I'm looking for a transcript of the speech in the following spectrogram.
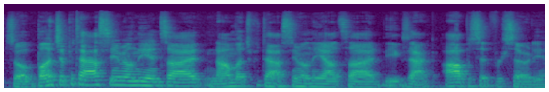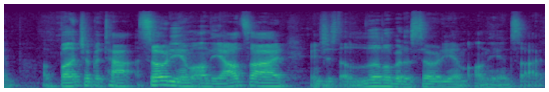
So a bunch of potassium on the inside, not much potassium on the outside, the exact opposite for sodium a bunch of sodium on the outside and just a little bit of sodium on the inside.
